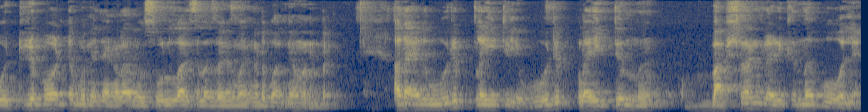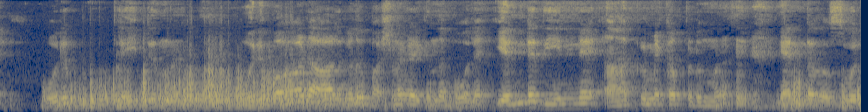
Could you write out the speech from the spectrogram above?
ഒരുപാട് മുന്നേ ഞങ്ങളെ റസൂൽ സ്വലം അങ്ങോട്ട് പറഞ്ഞു തന്നിട്ടുണ്ട്. അതായത് ഒരു പ്ലേറ്റിൽ ഒരു പ്ലേറ്റിൽ നിന്ന് ഭക്ഷണം കഴിക്കുന്ന പോലെ ഒരു പ്ലേറ്റിൽ ഒരുപാട് ആളുകൾ ഭക്ഷണം കഴിക്കുന്ന പോലെ എന്റെ ദീനിനെ ആക്രമിക്കപ്പെടുന്ന എന്റെ റസൂൽ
